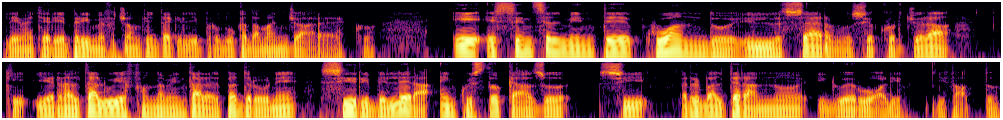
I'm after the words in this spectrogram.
le materie prime, facciamo finta che gli produca da mangiare, ecco. E essenzialmente quando il servo si accorgerà che in realtà lui è fondamentale al padrone, si ribellerà e in questo caso si ribalteranno i due ruoli, di fatto.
